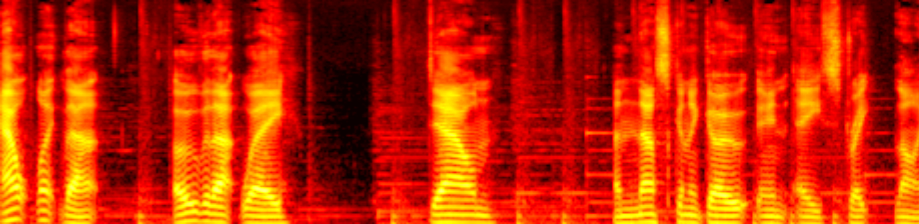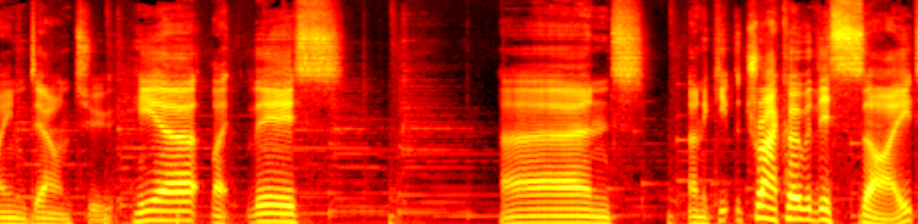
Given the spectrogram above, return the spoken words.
out like that, over that way, down, and that's going to go in a straight line down to here, like this. And I'm going to keep the track over this side.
